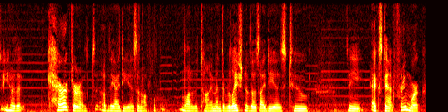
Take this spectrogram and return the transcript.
you know, the character of, of the ideas an awful lot of the time and the relation of those ideas to the extant framework.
